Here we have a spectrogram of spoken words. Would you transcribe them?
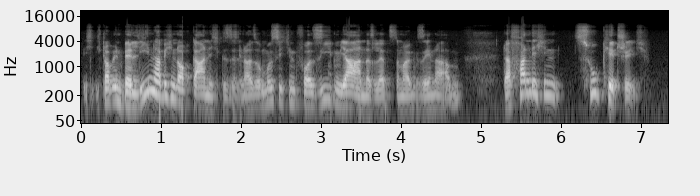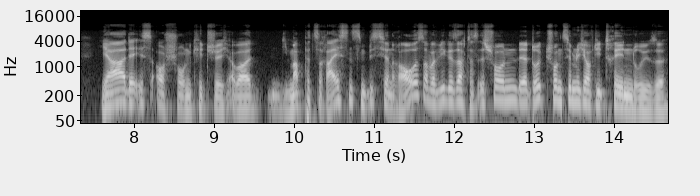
ich, ich glaube in Berlin habe ich ihn noch gar nicht gesehen, also muss ich ihn vor sieben Jahren das letzte Mal gesehen haben. Da fand ich ihn zu kitschig. Ja, der ist auch schon kitschig, aber die Muppets reißen es ein bisschen raus, aber wie gesagt, das ist schon, der drückt schon ziemlich auf die Tränendrüse.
